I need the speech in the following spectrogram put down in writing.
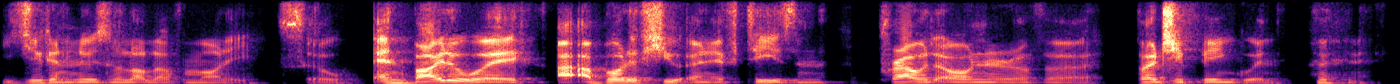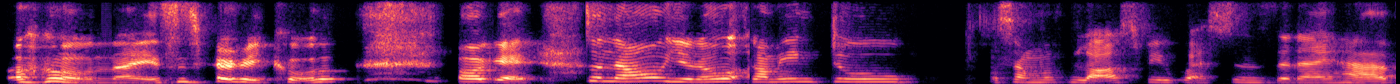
you can lose a lot of money so and by the way i, I bought a few nfts and proud owner of a pudgy penguin. oh, nice. Very cool. Okay. So now, you know, coming to some of the last few questions that I have.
